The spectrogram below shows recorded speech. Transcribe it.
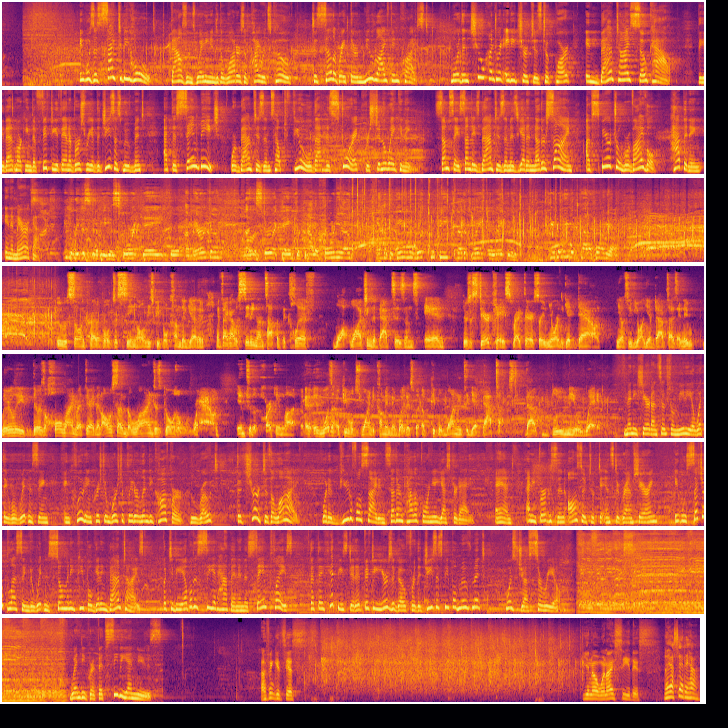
It was a sight to behold. Thousands wading into the waters of Pirates Cove to celebrate their new life in Christ. More than 280 churches took part in Baptize SoCal, the event marking the 50th anniversary of the Jesus movement at the same beach where baptisms helped fuel that historic Christian awakening. Some say Sunday's baptism is yet another sign of spiritual revival happening in America. We believe this is going to be a historic day for America, a historic day for California, and the beginning of what could be another great awakening. Do you believe it, California? it was so incredible just seeing all these people come together. In fact, I was sitting on top of the cliff wa- watching the baptisms, and there's a staircase right there. So if you wanted to get down, you know, see if you want to get baptized, and they literally there was a whole line right there, and then all of a sudden the line just goes around into the parking lot. It wasn't of people just wanting to come in and witness, but of people wanting to get baptized. That blew me away. Many shared on social media what they were witnessing, including Christian worship leader Lindy Cofer, who wrote, The church is alive. What a beautiful sight in Southern California yesterday. And Eddie Ferguson also took to Instagram sharing, It was such a blessing to witness so many people getting baptized, but to be able to see it happen in the same place that the hippies did it 50 years ago for the Jesus People movement was just surreal. Wendy Griffith, CBN News. I think it's just. You know, when I see this, Når jeg ser det her,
